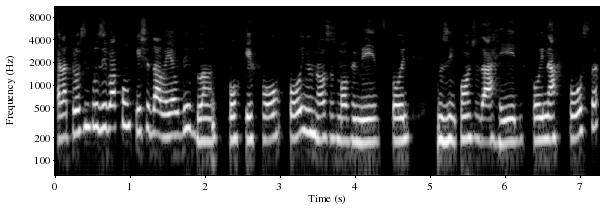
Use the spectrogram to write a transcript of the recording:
ela trouxe inclusive a conquista da Lei Aldir Blanc, porque foi, foi nos nossos movimentos, foi nos encontros da rede, foi na força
